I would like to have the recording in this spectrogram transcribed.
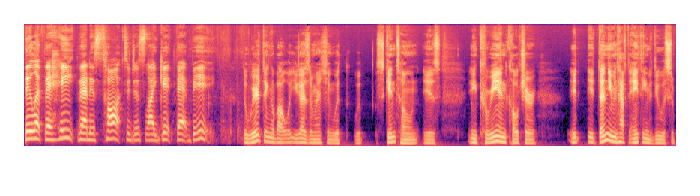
they let the hate that is taught to just like get that big. the weird thing about what you guys are mentioning with with skin tone is in Korean culture, it it doesn't even have to anything to do with sup-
